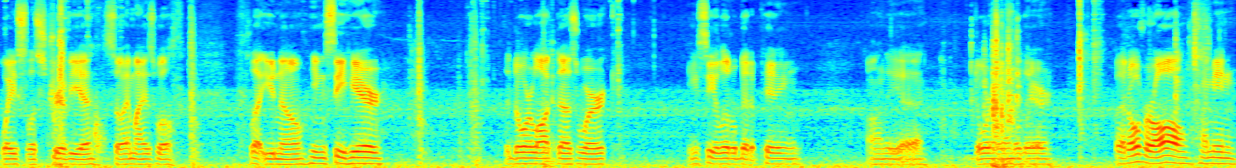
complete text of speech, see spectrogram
wasteless trivia, so I might as well let you know. You can see here the door lock does work. You can see a little bit of pitting on the uh, door handle there. But overall, I mean,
